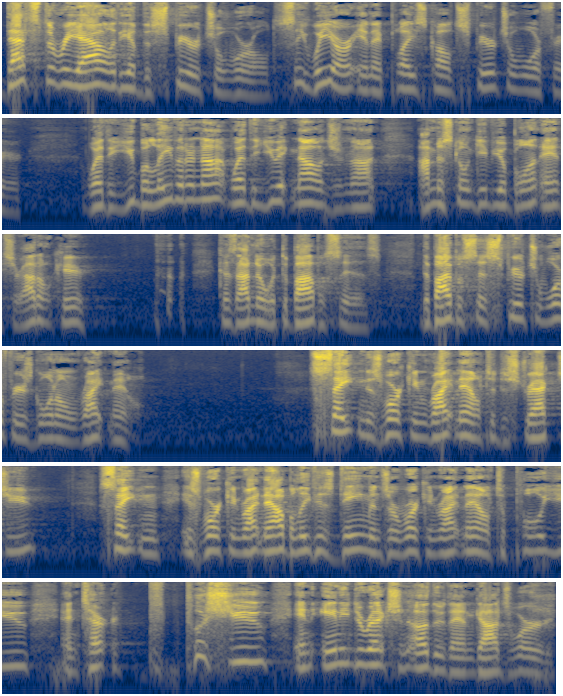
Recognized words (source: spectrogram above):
that's the reality of the spiritual world. See, we are in a place called spiritual warfare. Whether you believe it or not, whether you acknowledge it or not, I'm just going to give you a blunt answer. I don't care. Because I know what the Bible says. The Bible says spiritual warfare is going on right now. Satan is working right now to distract you, Satan is working right now. I believe his demons are working right now to pull you and ter- push you in any direction other than God's word.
